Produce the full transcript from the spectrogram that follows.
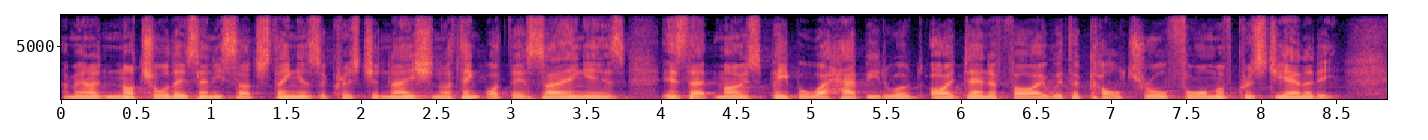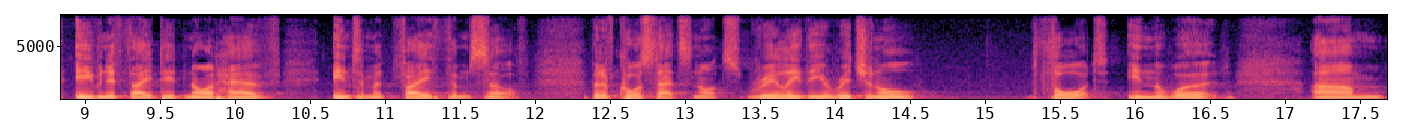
I mean, I'm not sure there's any such thing as a Christian nation. I think what they're saying is, is that most people were happy to identify with a cultural form of Christianity, even if they did not have intimate faith themselves. But of course, that's not really the original thought in the word. Um,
